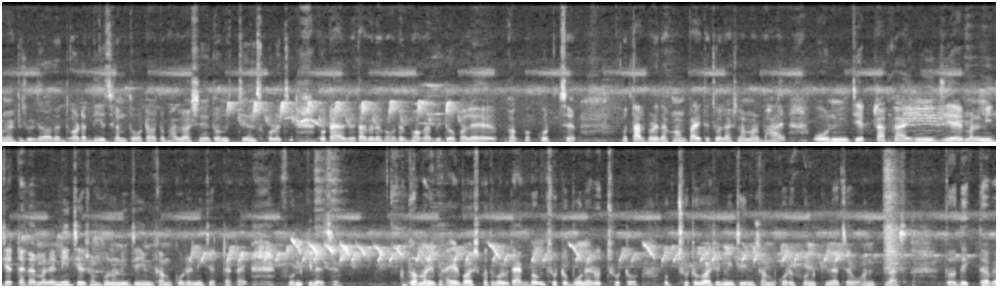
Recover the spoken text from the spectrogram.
আমি একটা চুড়িদার অর্ডার অর্ডার দিয়েছিলাম, তো ওটা অত ভালো আসেনি, তো আমি চেঞ্জ করেছি, তো ওটা আসবে। তারপরে দেখো আমাদের ভগা ভিডিও কলে ভগ ভগ করছে। তারপরে দেখো আমার বাড়িতে চলে আসলো আমার ভাই। ও নিজের টাকায়, নিজে মানে নিজের টাকায় মানে নিজে, সম্পূর্ণ নিজে ইনকাম করে নিজের টাকায় ফোন কিনেছে। তো আমার এই ভাইয়ের বয়স কত বলো তো? একদম ছোট, বোনেরও ছোট। খুব ছোট বয়সে নিজে ইনকাম করে ফোন কিনেছে ওয়ান প্লাস তো দেখতে হবে,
